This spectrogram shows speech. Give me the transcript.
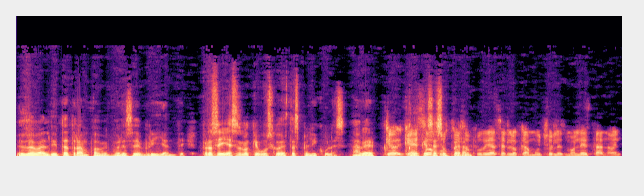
esa maldita trampa, me parece brillante. Pero sí, eso es lo que busco de estas películas. A ver, que, que eso, se superan. Eso podría ser lo que a muchos les molesta, ¿no? El,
